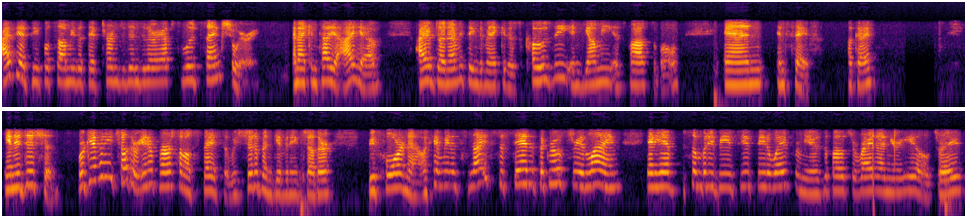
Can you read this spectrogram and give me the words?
I've had people tell me that they've turned it into their absolute sanctuary. And I can tell you, I have. I have done everything to make it as cozy and yummy as possible and and safe. Okay. In addition, we're giving each other interpersonal space that we should have been giving each other before now. I mean, it's nice to stand at the grocery line and have somebody be a few feet away from you as opposed to right on your heels, right?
